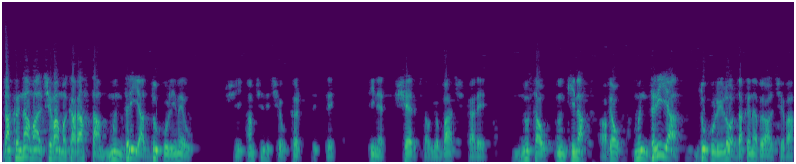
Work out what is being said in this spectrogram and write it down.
Dacă n-am altceva, măcar asta, mândria Duhului meu. Și am citit și eu cărți despre tineri șerpi sau iobaci care nu s-au închinat, aveau mândria Duhului lor, dacă nu aveau altceva,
